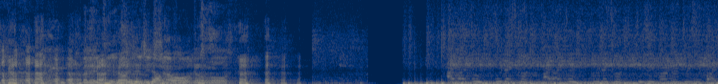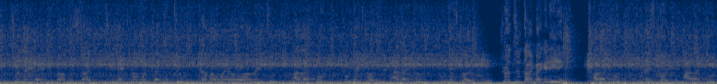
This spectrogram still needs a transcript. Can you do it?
Peraí, que Então a gente já volta. volta. I like good, eating. I like food, food is good. I like food,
